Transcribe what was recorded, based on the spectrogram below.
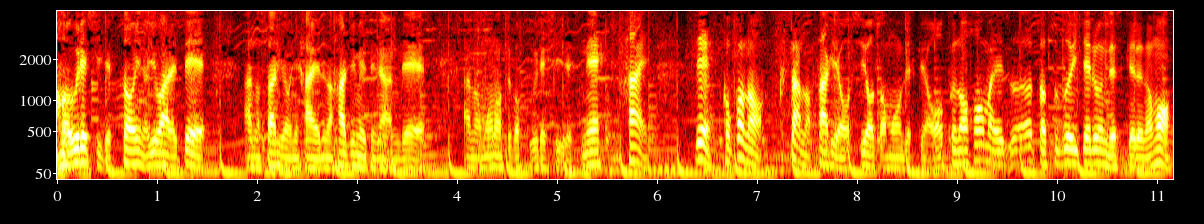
嬉しいです。そういうの言われて、あの、作業に入るの初めてなんで、あの、ものすごく嬉しいですね。はい。で、ここの草の作業をしようと思うんですけど、奥の方までずっと続いてるんですけれども、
